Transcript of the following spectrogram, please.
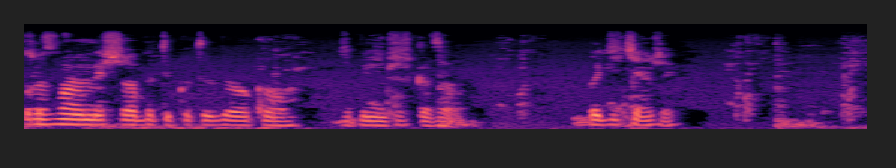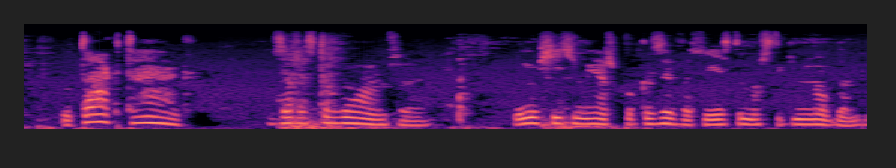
Porozwalam jeszcze, aby tylko ty dookoła, żeby nie przeszkadzało. Będzie ciężej. No tak, tak. Zaraz to włączę. Nie musicie mi aż pokazywać, nie jestem aż takim nowym.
